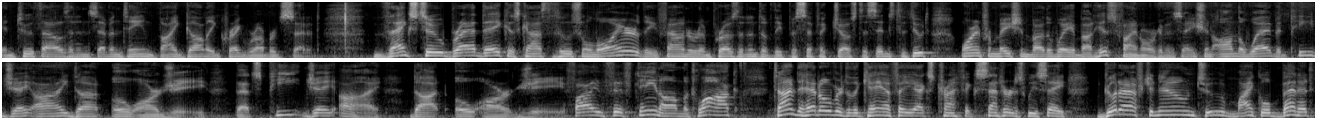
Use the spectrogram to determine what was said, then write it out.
in 2017. By golly, Craig Roberts said it. Thanks to Brad Dacus constitutional lawyer, the founder and president of the Pacific Justice Institute. More information, by the way, about his fine organization on the web at pji.org. That's pji.org. 515 on the clock. Time to head over to the KFAX traffic center as we say good afternoon to Michael Bennett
